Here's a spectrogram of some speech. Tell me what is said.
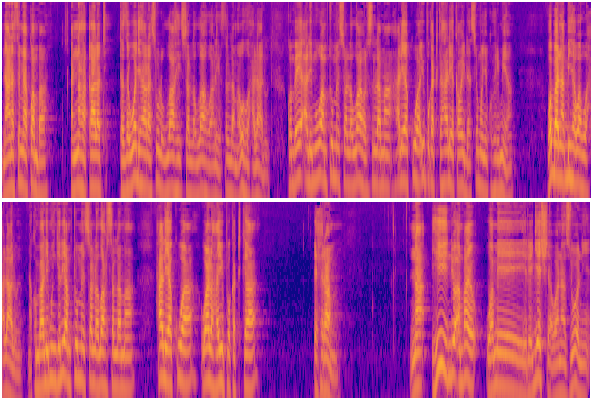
na anasema ya kwamba annaha qalat tazawajaha rasulullahi salllahu alaihi wasallam wahuwa halalun. Kwamba yeye alimuoa mtume salllahu alehi wasalama hali ya kuwa yupo katika hali ya kawaida sio mwenye kuhirimia. Wabana biha wahuwa halalun. Na kwamba alimwingilia mtume salllah alih wasalama hali ya kuwa wala hayupo katika ihram. Na hii ndio ambayo wamerejesha wanazuoni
